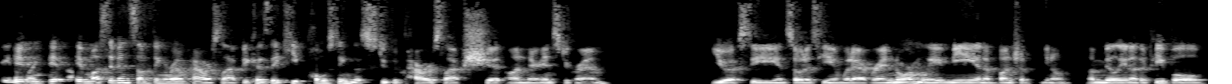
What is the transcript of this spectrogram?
It, it, it must have been something around Power Slap because they keep posting the stupid Power Slap shit on their Instagram, UFC, and so does he and whatever. And normally, me and a bunch of you know a million other people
